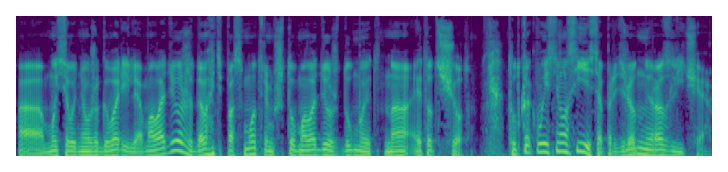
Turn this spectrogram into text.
А, мы сегодня уже говорили о молодежи. Давайте посмотрим, что молодежь думает на этот счет. Тут, как выяснилось, есть определенные различия.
